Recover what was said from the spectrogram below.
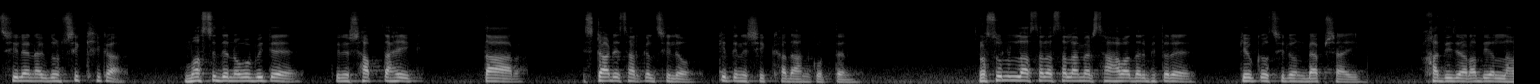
ছিলেন একজন শিক্ষিকা। মসজিদে নববীতে তিনি সাপ্তাহিক তার স্টাডি সার্কেল ছিল কি তিনি শিক্ষা দান করতেন। রসুল্লাহ সাল্লাহ সাল্লামের সাহাবাদের ভিতরে কেউ কেউ ছিলেন ব্যবসায়ী। খাদিজা রাদি আল্লাহ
